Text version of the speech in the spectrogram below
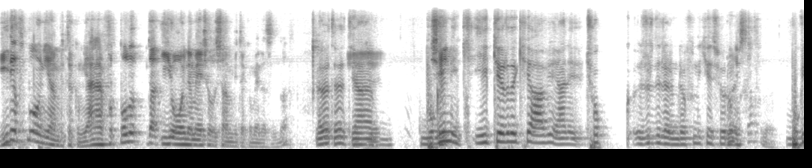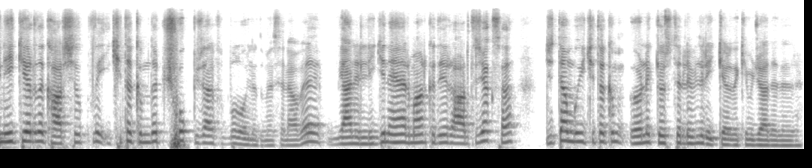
İyi de futbol oynayan bir takım. Yani futbolu da iyi oynamaya çalışan bir takım en azından. Evet evet yani Ee, bugün şey- ilk, ilk yarıdaki abi yani çok özür dilerim lafını kesiyorum. Estağfurullah. Bugün ilk yarıda karşılıklı iki takım da çok güzel futbol oynadı mesela ve yani ligin eğer marka değeri artacaksa cidden bu iki takım örnek gösterilebilir ilk yarıdaki mücadeleleri.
